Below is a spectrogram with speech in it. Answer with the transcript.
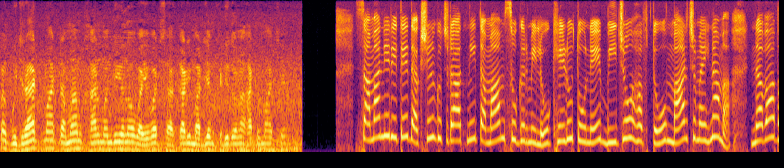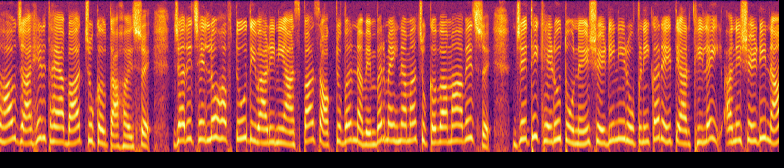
પણ ગુજરાતમાં તમામ ખાન મંદિરોનો વહીવટ સહકારી માધ્યમ ખેડૂતોના હાથમાં છે. સામાન્ય રીતે દક્ષિણ ગુજરાતની તમામ સુગર મિલો ખેડૂતોને બીજો હપ્તો માર્ચ મહિનામાં નવા ભાવ જાહેર થયા બાદ ચૂકવતા હોય છે. જ્યારે છેલ્લો હપ્તો દિવાળીની આસપાસ ઓક્ટોબર, નવેમ્બર મહિનામાં ચૂકવવામાં આવે છે, જેથી ખેડૂતોને શેરડીની રોપણી કરે ત્યારથી લઈ અને શેરડીના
